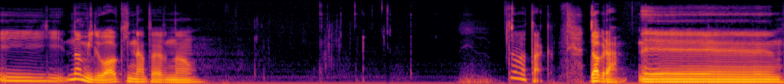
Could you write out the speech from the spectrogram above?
I no Milwaukee na pewno. No tak. Dobra. y,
